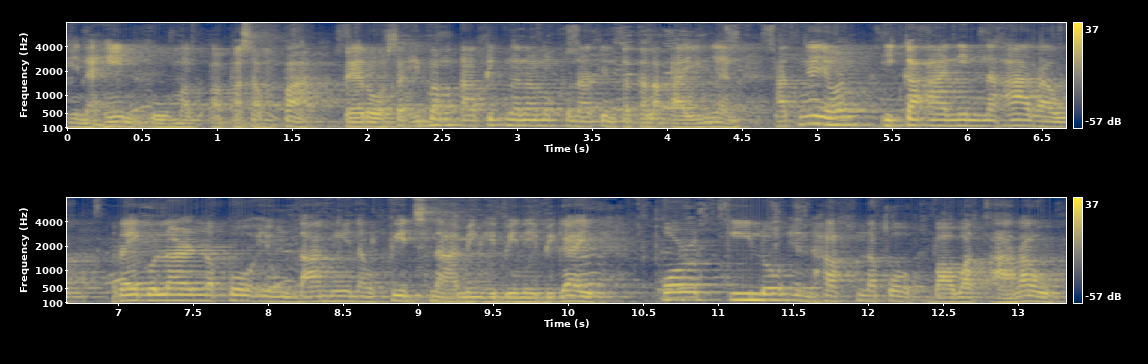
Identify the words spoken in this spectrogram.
inahin o magpapasampa. Pero sa ibang topic na naman po natin tatalakayin yan. At ngayon, ika-anim na araw, regular na po yung dami ng feeds na aming ibinibigay. 4 kilo and half na po bawat araw.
